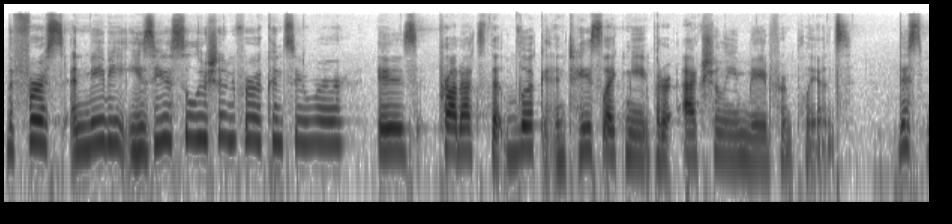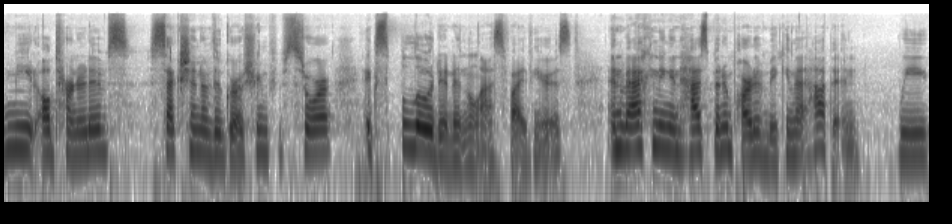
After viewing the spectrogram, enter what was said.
The first and maybe easiest solution for a consumer is products that look and taste like meat but are actually made from plants. This meat alternatives section of the grocery store exploded in the last five years, and Wageningen has been a part of making that happen. We,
